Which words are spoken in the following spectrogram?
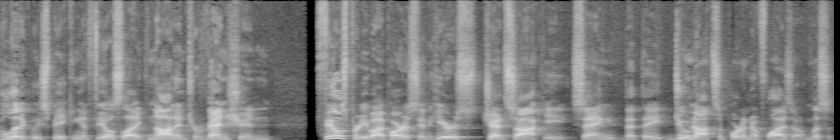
politically speaking, it feels like non-intervention feels pretty bipartisan. Here's Jen Psaki saying that they do not support a no-fly zone. Listen.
